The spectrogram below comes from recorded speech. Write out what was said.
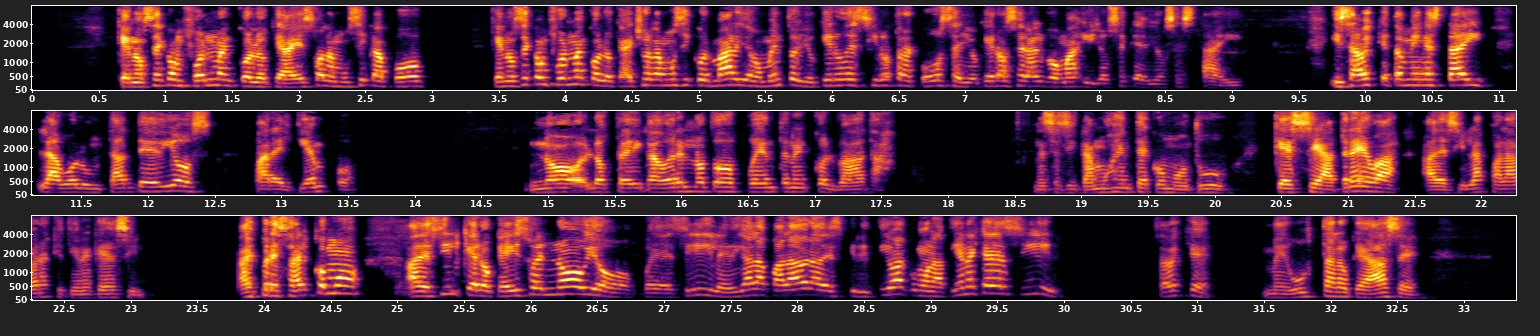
que no se conforman con lo que ha hecho la música pop, que no se conforman con lo que ha hecho la música urbana y de momento yo quiero decir otra cosa, yo quiero hacer algo más y yo sé que Dios está ahí. Y sabes que también está ahí la voluntad de Dios para el tiempo. No, los predicadores no todos pueden tener corbata. Necesitamos gente como tú que se atreva a decir las palabras que tiene que decir. A expresar como, a decir que lo que hizo el novio, pues sí, le diga la palabra descriptiva como la tiene que decir. ¿Sabes qué? Me gusta lo que hace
